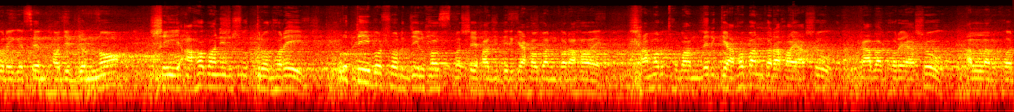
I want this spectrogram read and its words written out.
করে গেছেন হজের জন্য। সেই আহ্বানের সূত্র ধরে প্রতি বছর জিল হজ মাসে হাজিদেরকে আহ্বান করা হয়, সামর্থ্যবানদেরকে আহ্বান করা হয়, আসো, কাবা ঘরে আসো, আল্লাহর ঘর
